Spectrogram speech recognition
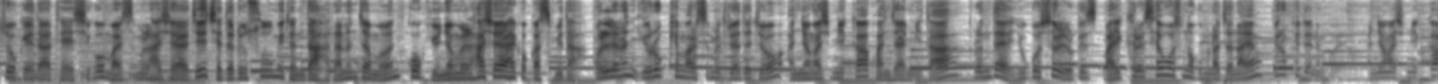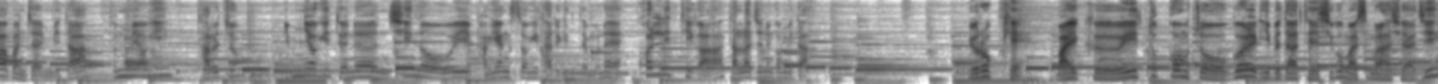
쪽에다 대시고 말씀을 하셔야지 제대로 수음이 된다라는 점은 꼭 유념을 하셔야 할 것 같습니다. 원래는 이렇게 말씀을 드려야 되죠. 안녕하십니까 관자입니다. 그런데 이것을 이렇게 마이크를 세워서 녹음을 하잖아요. 이렇게 되는 거예요. 안녕하십니까 관자입니다. 분명히 다르죠? 입력이 되는 신호의 방향성이 다르기 때문에 퀄리티가 달라지는 겁니다. 이렇게 마이크의 뚜껑 쪽을 입에다 대시고 말씀을 하셔야지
